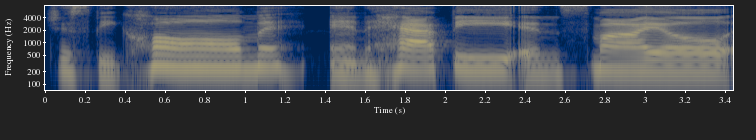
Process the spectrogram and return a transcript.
just be calm and happy and smile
